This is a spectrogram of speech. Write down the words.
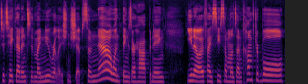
to take that into my new relationships. So now when things are happening, you know, if I see someone's uncomfortable,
